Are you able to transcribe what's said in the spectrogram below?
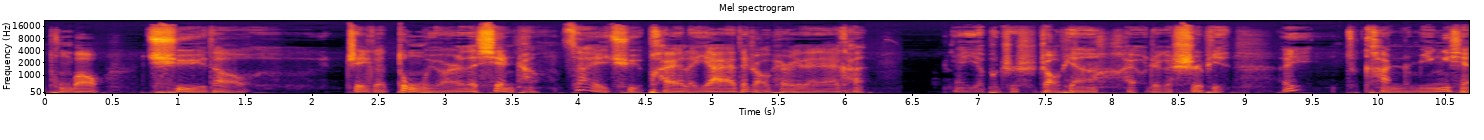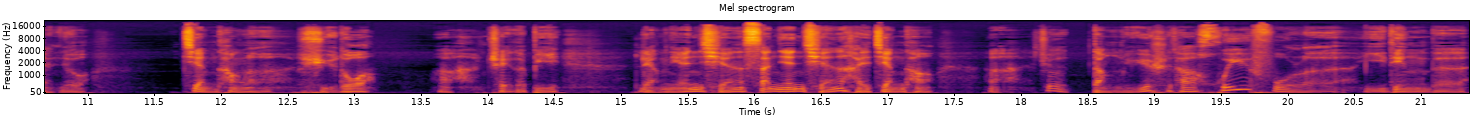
同胞去到这个动物园的现场，再去拍了丫丫的照片给大家看，也不只是照片啊，还有这个视频。哎。就看着明显就健康了许多啊，这个比两年前、三年前还健康啊，就等于是他恢复了一定的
